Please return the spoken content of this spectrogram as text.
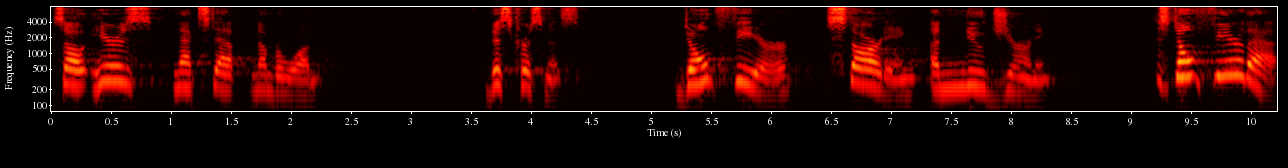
So, here's next step number one this Christmas. Don't fear starting a new journey. Just don't fear that.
